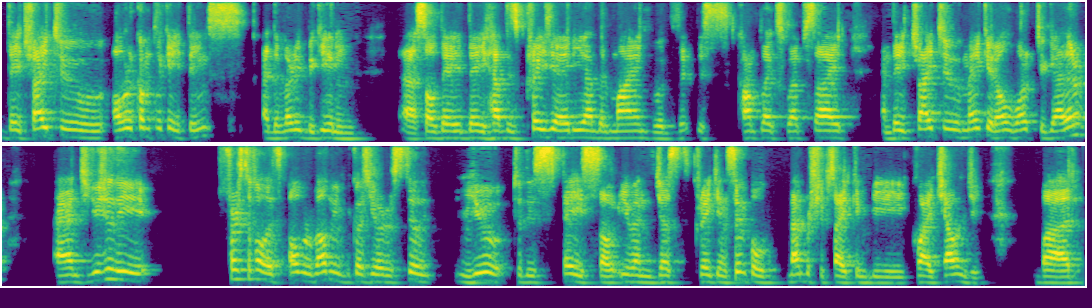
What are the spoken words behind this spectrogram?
they try to overcomplicate things at the very beginning. Uh, so they they have this crazy idea in their mind with this complex website and they try to make it all work together and usually first of all it's overwhelming because you're still new to this space so even just creating a simple membership site can be quite challenging but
